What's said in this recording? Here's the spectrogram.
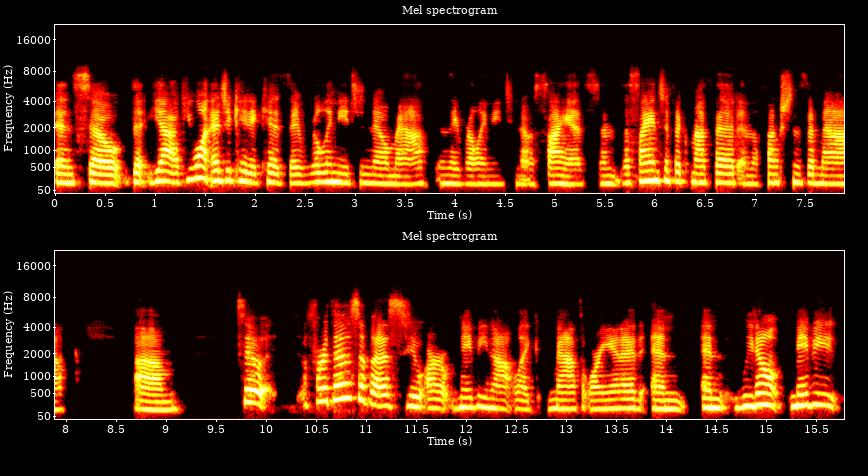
and so that yeah, if you want educated kids, they really need to know math and they really need to know science and the scientific method and the functions of math. Um, so for those of us who are maybe not like math oriented and and we don't maybe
